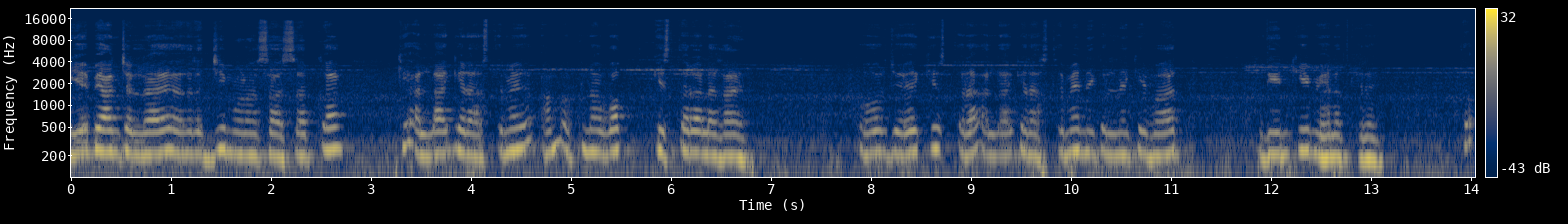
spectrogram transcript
ये बयान चल रहा है हज़रत जी मौलाना साहब साहब का कि अल्लाह के रास्ते में हम अपना वक्त किस तरह लगाएँ और जो है किस तरह अल्लाह के रास्ते में निकलने के बाद दीन की मेहनत करें। तो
